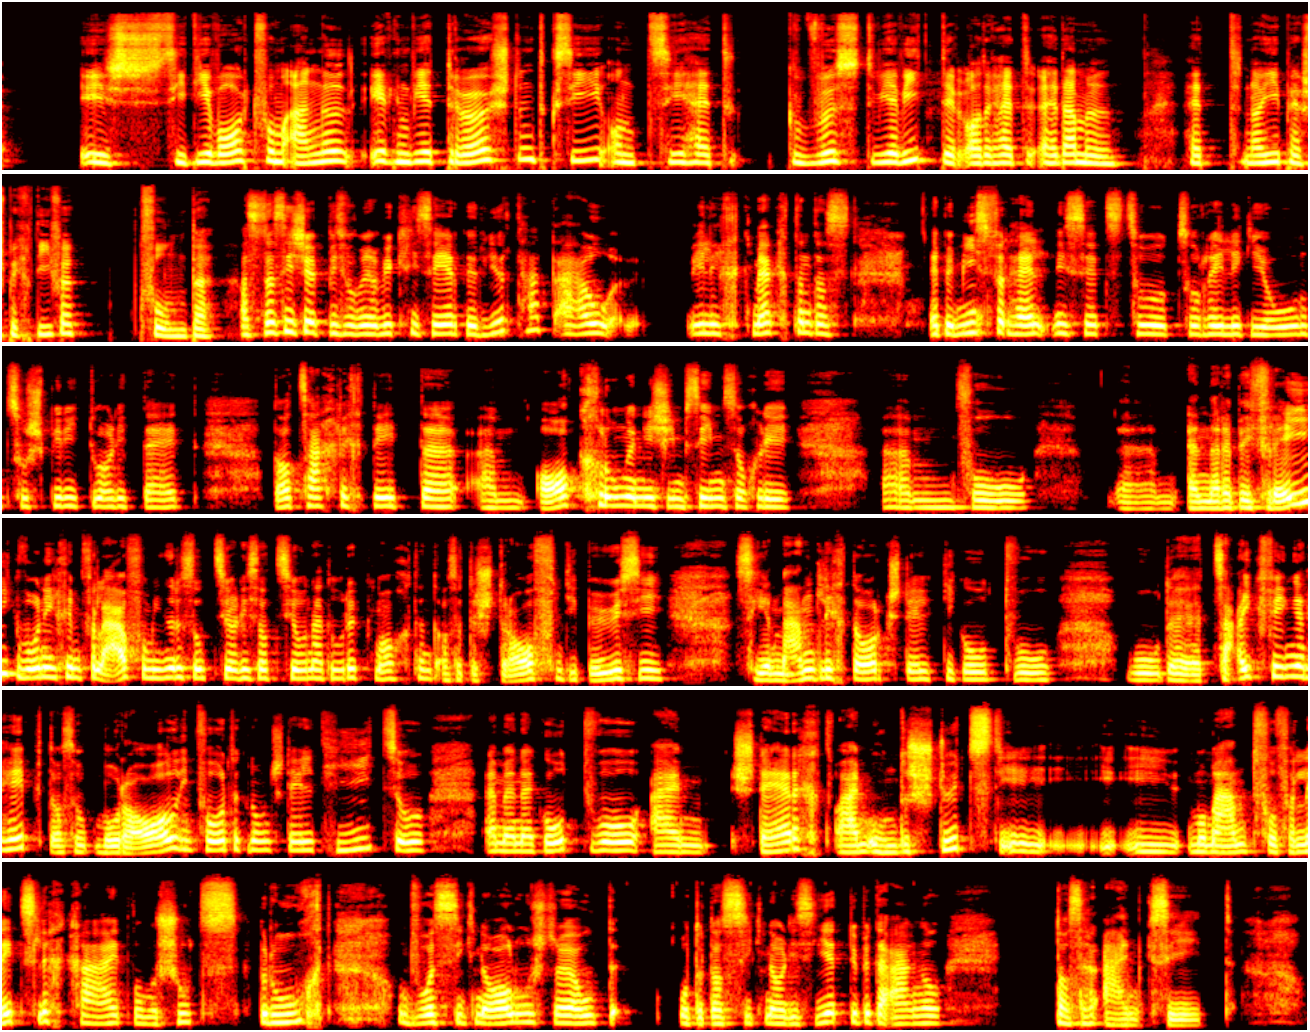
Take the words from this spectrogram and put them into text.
ist sie die Wort vom Engel irgendwie tröstend gewesen und sie hat gewusst, wie weiter, oder hat, hat einmal, hat neue Perspektiven gefunden? Also das ist etwas, was mich wirklich sehr berührt hat, auch weil ich gemerkt habe, dass eben mein Verhältnis jetzt zu, zur Religion, zur Spiritualität tatsächlich dort ähm, angeklungen ist im Sinn so ein bisschen ähm, von ähm, einer Befreiung, die ich im Verlauf meiner Sozialisation auch durchgemacht habe. Also der strafende, böse, sehr männlich dargestellte Gott, wo, wo den Zeigefinger hebt, also Moral im Vordergrund stellt, hin zu einem Gott, wo einem stärkt, einem unterstützt in, in Momenten von Verletzlichkeit, wo man Schutz braucht und wo ein Signal ausstrahlt, oder das signalisiert über den Engel, dass er einem sieht.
